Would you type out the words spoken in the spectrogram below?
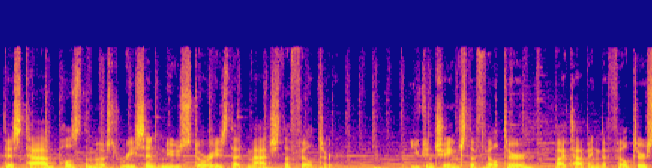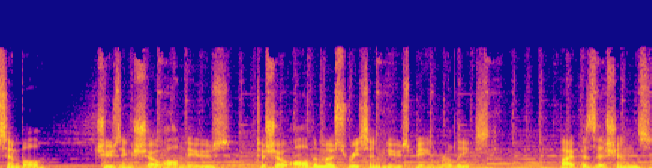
This tab pulls the most recent news stories that match the filter. You can change the filter by tapping the filter symbol choosing Show All News to show all the most recent news being released. By positions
